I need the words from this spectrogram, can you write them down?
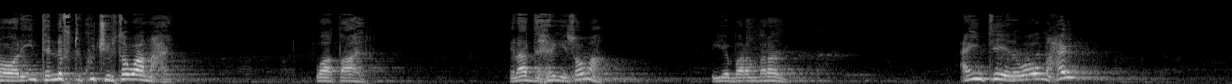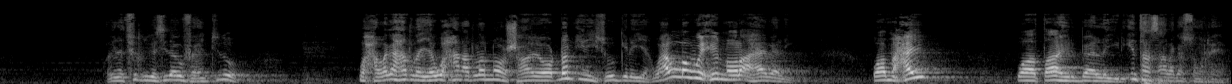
nooli inta naftu ku jirto waa maxay waa طaahir ilaa dixrigii soo maha iyo baranbaradii caynteeda waa u maxay waa inaad fiqiga sidaa u fahantido waxaa laga hadlaya waxaan aad nooshahay oo dhan inay soo gelayaan. Waxallo wixii noolo ahaa baa layidhi waa maxay? Waa daahir baa la yidhi. Laga soo reeba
